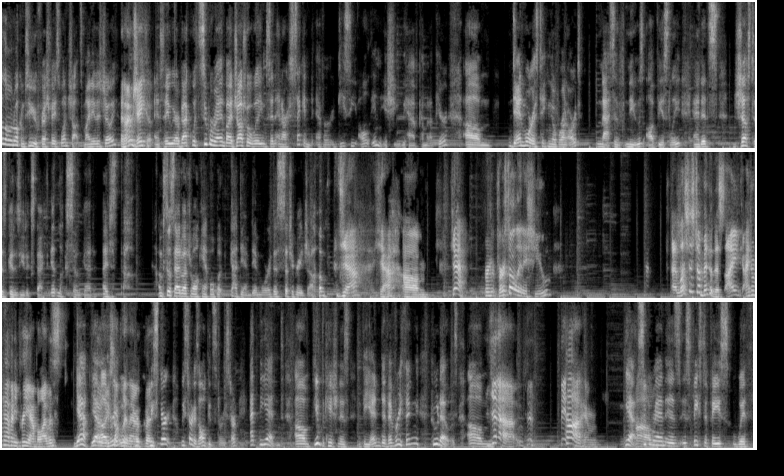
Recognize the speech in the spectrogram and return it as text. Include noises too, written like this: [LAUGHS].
Hello and welcome to your Fresh Face One Shots. My name is Joey, And I'm Jacob. and today we are back with Superman by Joshua Williamson and our second ever DC All In issue we have coming up here. Um, Dan Mora is taking over on art. Massive news, obviously, and it's just as good as you'd expect. It looks so good. I just. ugh. I'm so sad about Jamal Campbell, but goddamn, Dan Mora does such a great job. Yeah, yeah, um, yeah. First all in issue. Uh, let's just jump into this. I I don't have any preamble. I was Yeah, yeah. There would be here- something we, there, but- we start. We start as all good stories start at the end. Um, the implication is the end of everything. Who knows? Um, yeah. Time. yeah. um, Superman is is face to face with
